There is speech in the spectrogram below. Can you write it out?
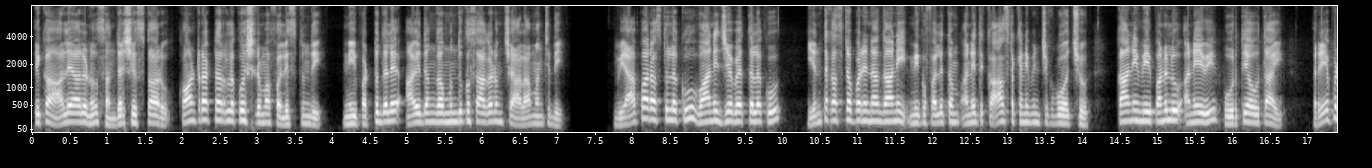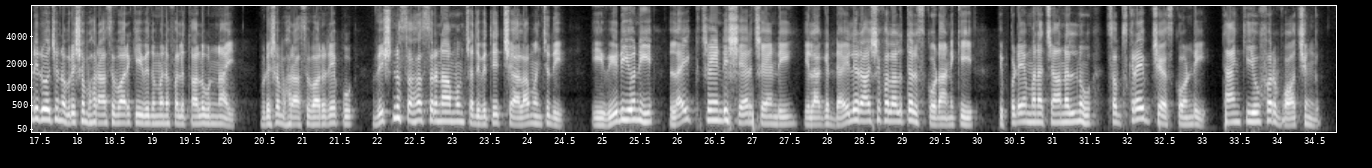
ఇక ఆలయాలను సందర్శిస్తారు. కాంట్రాక్టర్లకు శ్రమ ఫలిస్తుంది. మీ పట్టుదలే ఆయుధంగా ముందుకు సాగడం చాలా మంచిది. వ్యాపారస్తులకు వాణిజ్యవేత్తలకు ఎంత కష్టపడినా కానీ మీకు ఫలితం అనేది కాస్త కనిపించకపోవచ్చు. కానీ మీ పనులు అనేవి పూర్తి అవుతాయి. రేపటి రోజున వృషభ రాశి వారికి ఈ విధమైన ఫలితాలు ఉన్నాయి. వృషభ రాశి వారు రేపు విష్ణు సహస్రనామం చదివితే చాలా మంచిది. ఈ వీడియోని లైక్ చేయండి షేర్ చేయండి. ఇలాగే డైలీ రాశి ఫలాలు తెలుసుకోవడానికి ఇప్పుడే మన ఛానల్ను సబ్స్క్రైబ్ చేసుకోండి. Thank you for watching.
